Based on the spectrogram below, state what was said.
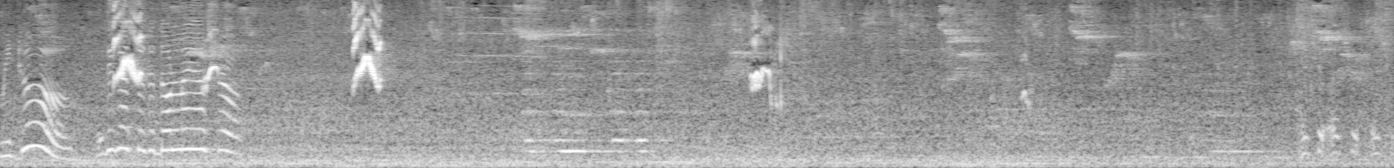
মিঠু এদিকে আসো তো দোলনায় আসো। আসো আসো আসো।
